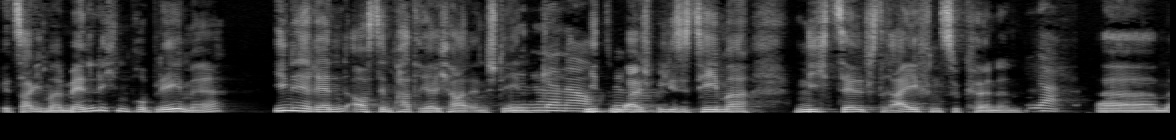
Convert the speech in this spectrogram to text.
jetzt sage ich mal, männlichen Probleme inhärent aus dem Patriarchat entstehen. Ja. Genau. Wie zum genau. Beispiel dieses Thema, nicht selbst reifen zu können. Ja. Ähm,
